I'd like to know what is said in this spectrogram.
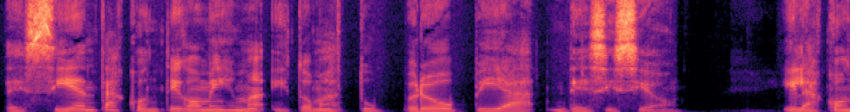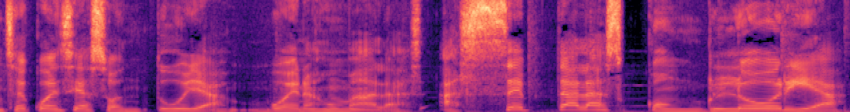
te sientas contigo misma y tomas tu propia decisión. Y las consecuencias son tuyas, buenas o malas. Acéptalas con gloria,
